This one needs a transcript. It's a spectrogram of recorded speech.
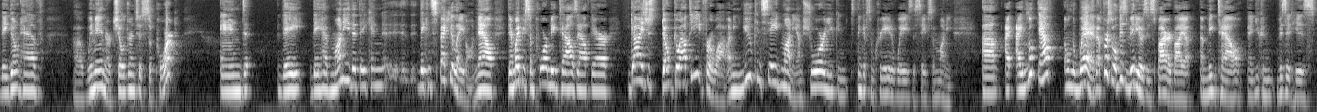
They don't have uh, women or children to support, and they they have money that they can they can speculate on. Now there might be some poor MGTOWs out there. Guys, just don't go out to eat for a while. I mean, you can save money. I'm sure you can think of some creative ways to save some money. Um, I, I, looked out on the web. First of all, this video is inspired by a, a MGTOW, and you can visit his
